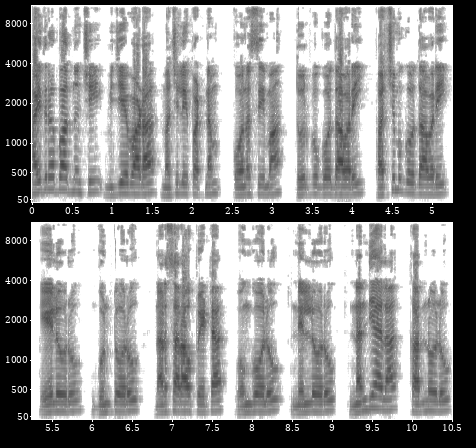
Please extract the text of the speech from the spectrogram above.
హైదరాబాద్ నుంచి విజయవాడ మచిలీపట్నం కోనసీమ తూర్పు గోదావరి పశ్చిమ గోదావరి ఏలూరు గుంటూరు నరసరావుపేట ఒంగోలు నెల్లూరు నంద్యాల కర్నూలు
